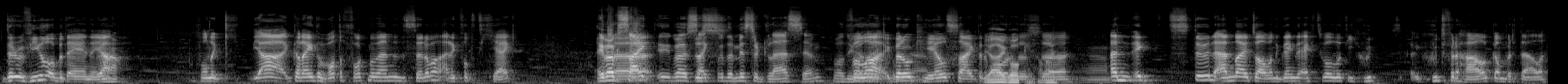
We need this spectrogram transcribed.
de reveal op het einde, ja. Ja. Vond ik, ja, ik had echt een what the fuck moment in de cinema en ik vond het gek. Ik ben ook Eh, psyched, ik ben psyched dus- voor de Mr. Glass, hè. Wat Voilà, ik ben ook heel psyched Ja, ervoor. ik ook, Dus, eh, En ik steun M. Night wel, want ik denk echt wel dat hij goed, een goed verhaal kan vertellen.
